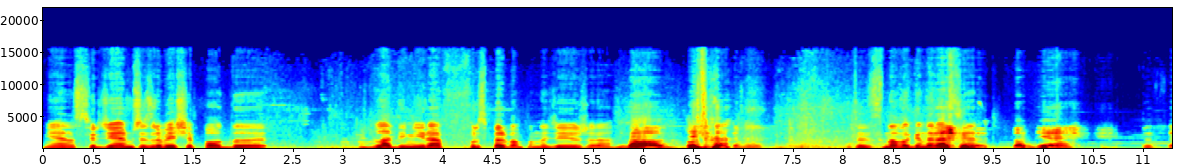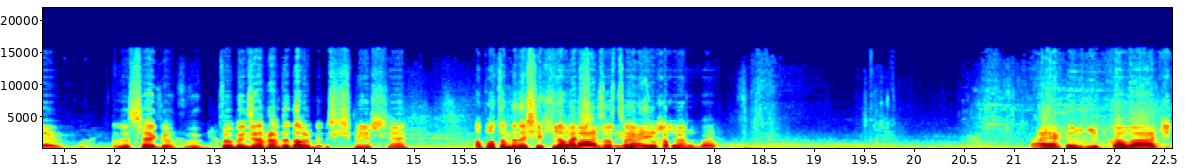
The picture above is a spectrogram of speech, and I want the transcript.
Nie no, stwierdziłem, że zrobię się pod e, Wladimira full spellbump. Mam nadzieję, że No, 10 lat temu. to jest nowa generacja. No nie. Bez sensu. Dlaczego? To, to będzie naprawdę dobre, śmiesz się. A potem będę się healować Zobaczę, za cały ja full jeszcze HP. zobaczę. A ja chcę już grzybkować.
